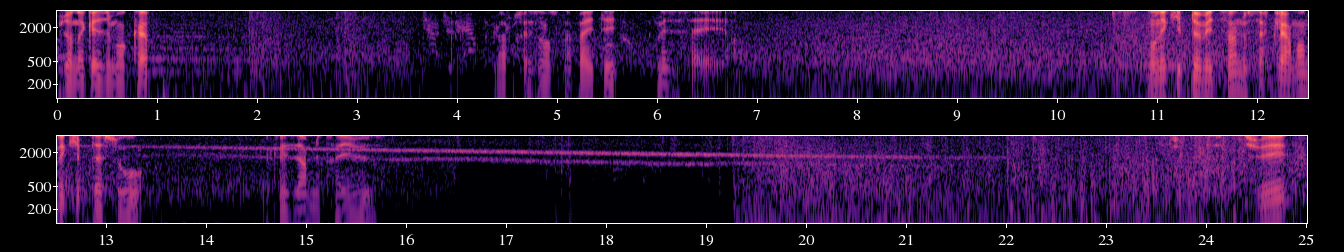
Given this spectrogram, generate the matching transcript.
Puis on a quasiment cap. Ma présence n'a pas été nécessaire. Mon équipe de médecins nous sert clairement d'équipe d'assaut. Avec les armes mitrailleuses. Je vais essayer de tuer.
